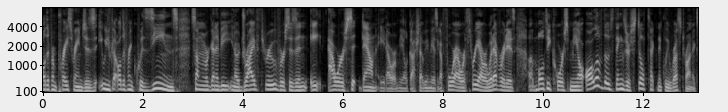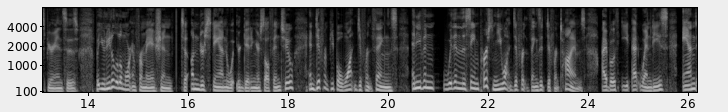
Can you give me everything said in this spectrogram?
all different price ranges. We've got all different cuisines. Some are going to be, you know, drive through versus an eight hour sit down, eight hour meal. Gosh, that'd be amazing. A four hour, three hour, whatever it is, a multi course meal. All of those things are still technically restaurant experiences, but you need a little more information to understand what you're getting yourself into. And different people want different things. And even within the same person, you want different things at different times. I both eat at Wendy's and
